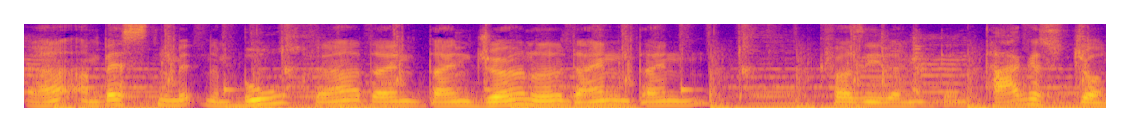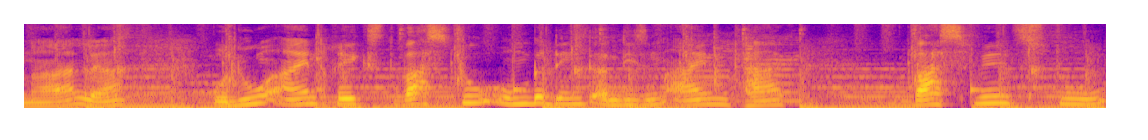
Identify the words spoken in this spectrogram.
ja, am besten mit einem Buch, ja, dein, dein Journal, dein, dein quasi dein, dein Tagesjournal, ja, wo du einträgst, was du unbedingt an diesem einen Tag, was willst du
